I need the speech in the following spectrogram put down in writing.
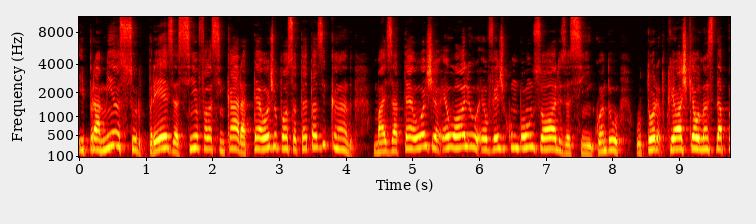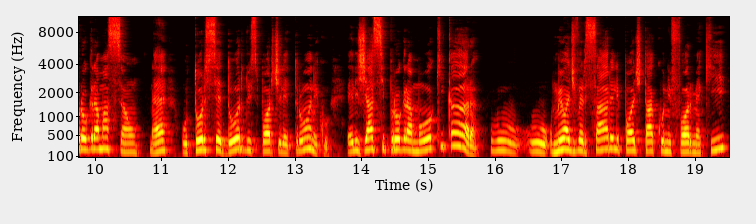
e, e para minha surpresa, assim, eu falo assim, cara, até hoje eu posso até estar tá zicando, mas até hoje eu olho, eu vejo com bons olhos, assim, quando o tor porque eu acho que é o lance da programação, né? O torcedor do esporte eletrônico, ele já se programou que, cara, o, o, o meu adversário ele pode estar tá com o uniforme aqui,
